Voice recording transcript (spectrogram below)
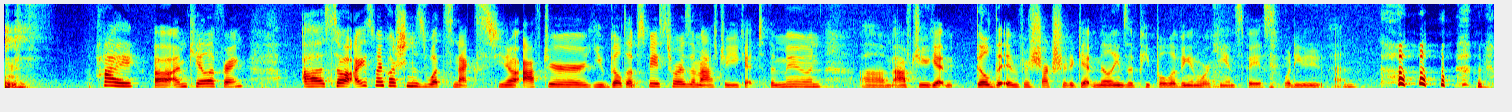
Hi, uh, I'm Kayla Frank. Uh, so I guess my question is, what's next? You know, after you build up space tourism, after you get to the moon, um, after you get build the infrastructure to get millions of people living and working in space, what do you do then? We've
